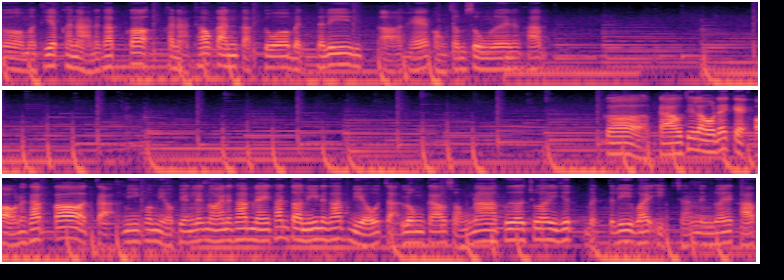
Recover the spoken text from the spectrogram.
ก็มาเทียบขนาดนะครับ ก็ขนาดเท่ากันกับตัวแบตเตอรี่แท้ของ Samsung เลยนะครับก็กาวที่เราได้แกะออกนะครับ ก็จะมีความเหนียวเพียงเล็กน้อยนะครับ ในขั้นตอนนี้นะครับ เดี๋ยวจะลงกาวสองหน้าเพื่อช่วยยึดแบตเตอรี่ไว้อีกชั้นหนึ่งด้วยครับ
